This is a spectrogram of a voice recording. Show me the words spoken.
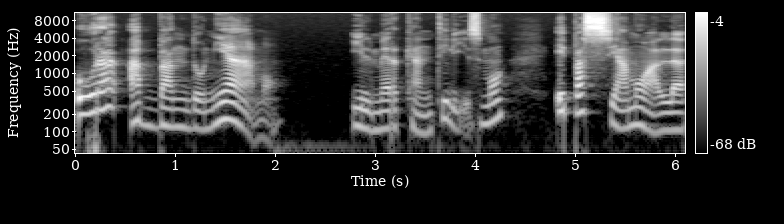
Ora abbandoniamo il mercantilismo e passiamo al,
